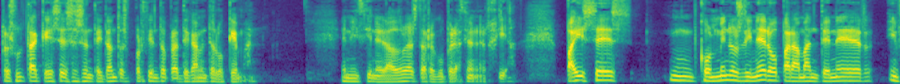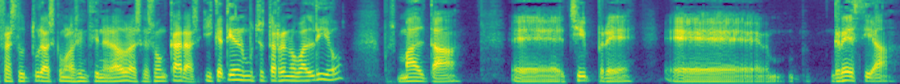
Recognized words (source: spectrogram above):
resulta que ese sesenta y tantos por ciento prácticamente lo queman en incineradoras de recuperación de energía. Países Mm, con menos dinero para mantener infraestructuras como las incineradoras, que son caras y que tienen mucho terreno baldío, pues Malta, eh, Chipre, eh, Grecia,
